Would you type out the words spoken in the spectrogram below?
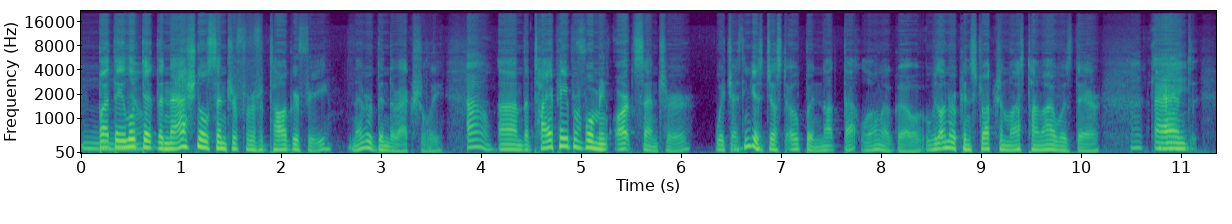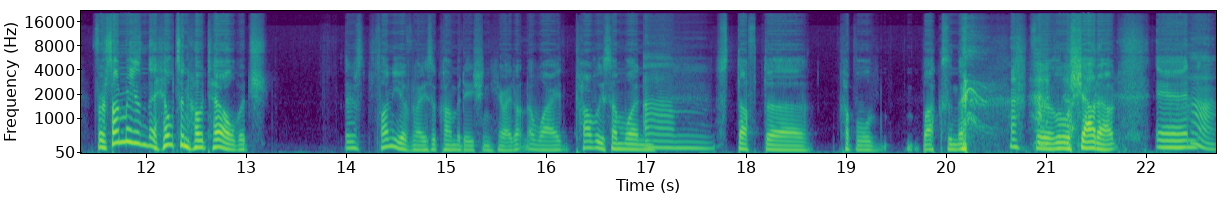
But they looked at the National Center for Photography. Never been there actually. oh, Um, the Taipei Performing Arts Center, which I think is just opened not that long ago. It was under construction last time I was there. okay. And for some reason, the Hilton Hotel, which there's plenty of nice accommodation here. I don't know why. Probably someone um, stuffed a couple of bucks in there for a little shout out. And Huh.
